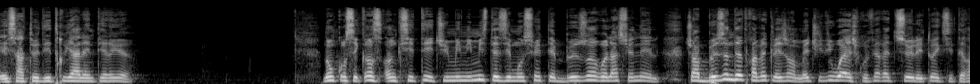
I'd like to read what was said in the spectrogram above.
Et ça te détruit à l'intérieur. Donc, conséquence, anxiété, tu minimises tes émotions et tes besoins relationnels. Tu as besoin d'être avec les gens, mais tu dis, ouais, je préfère être seul et toi, etc.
